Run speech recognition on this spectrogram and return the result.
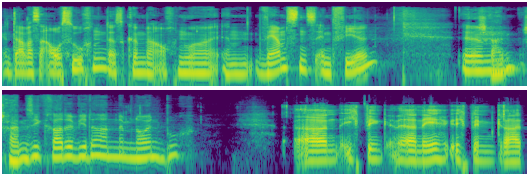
da was aussuchen. Das können wir auch nur ähm, wärmstens empfehlen. Ähm, schreiben, schreiben Sie gerade wieder an einem neuen Buch? Äh, ich bin, äh, nee, ich bin gerade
